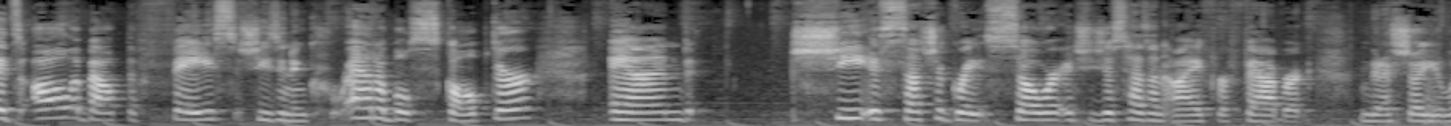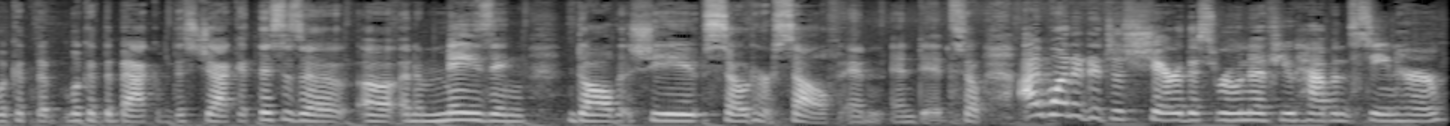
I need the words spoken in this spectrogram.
it's all about the face. She's an incredible sculptor and she is such a great sewer and she just has an eye for fabric. I'm gonna show you, look at the look at the back of this jacket. This is a, a an amazing doll that she sewed herself and, and did. So I wanted to just share this Runa if you haven't seen her.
